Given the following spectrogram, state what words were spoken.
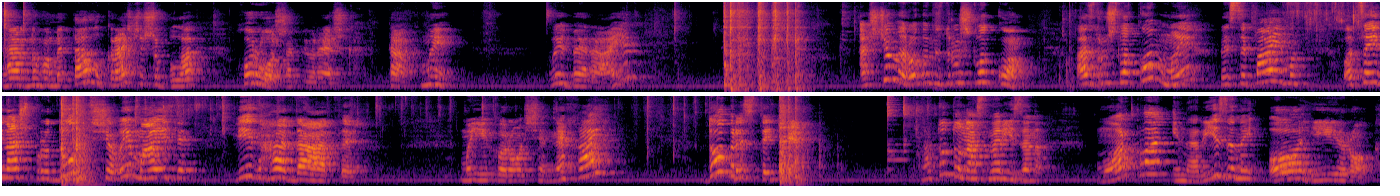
з гарного металу, краще, щоб була хороша пюрешка. Так, ми вибираємо. Що ми робимо з друшлаком? А з друшлаком ми висипаємо оцей наш продукт, що ви маєте відгадати, мої хороші. Нехай добре стече. А тут у нас нарізана морква і нарізаний огірок.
